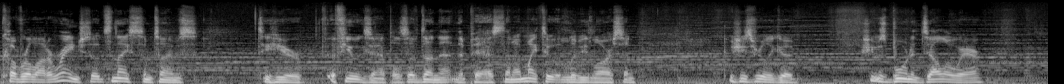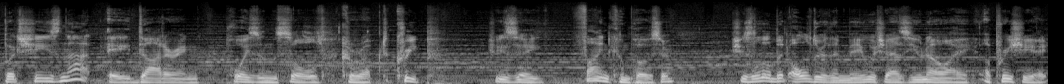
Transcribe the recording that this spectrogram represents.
cover a lot of range. So it's nice sometimes to hear a few examples. I've done that in the past, and I might do it with Libby Larsen because she's really good. She was born in Delaware, but she's not a doddering poison souled corrupt creep. She's a fine composer. She's a little bit older than me, which, as you know, I appreciate.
